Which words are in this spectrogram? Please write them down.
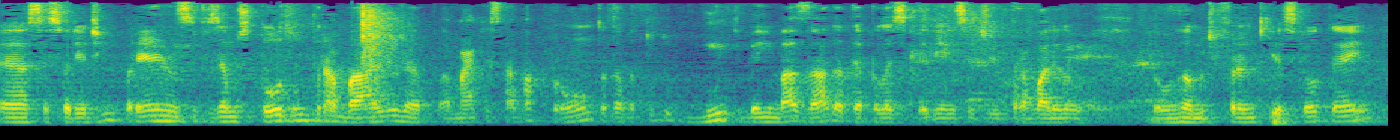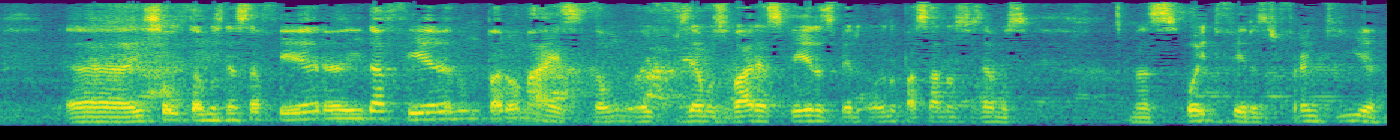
é, assessoria de imprensa, fizemos todo um trabalho, já, a marca estava pronta, estava tudo muito bem embasado, até pela experiência de trabalho no, no ramo de franquias que eu tenho. Uh, e soltamos nessa feira e da feira não parou mais. Então fizemos várias feiras. Ano passado nós fizemos umas oito feiras de franquia.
